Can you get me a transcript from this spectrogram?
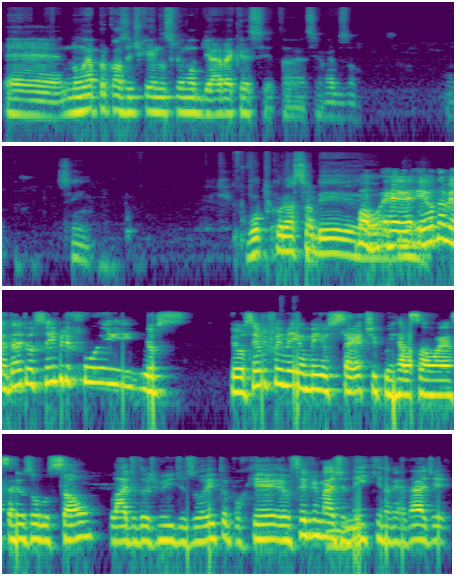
é, não é por causa de que a indústria imobiliária vai crescer, tá, essa é a minha visão. Sim. Vou procurar saber. Bom, é, eu, na verdade, eu sempre fui. Eu, eu sempre fui meio, meio cético em relação a essa resolução lá de 2018, porque eu sempre imaginei uhum. que, na verdade,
